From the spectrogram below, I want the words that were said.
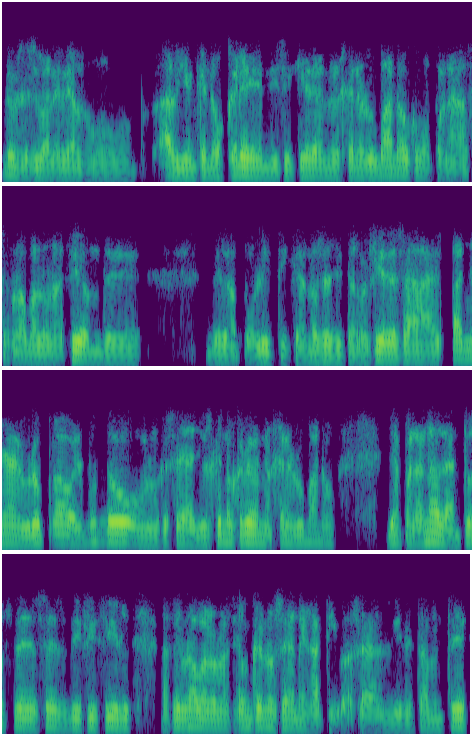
no sé si vale de algo alguien que no cree ni siquiera en el género humano como para hacer una valoración de, de la política. No sé si te refieres a España, Europa o el mundo o lo que sea. Yo es que no creo en el género humano ya para nada. Entonces es difícil hacer una valoración que no sea negativa. O sea, directamente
